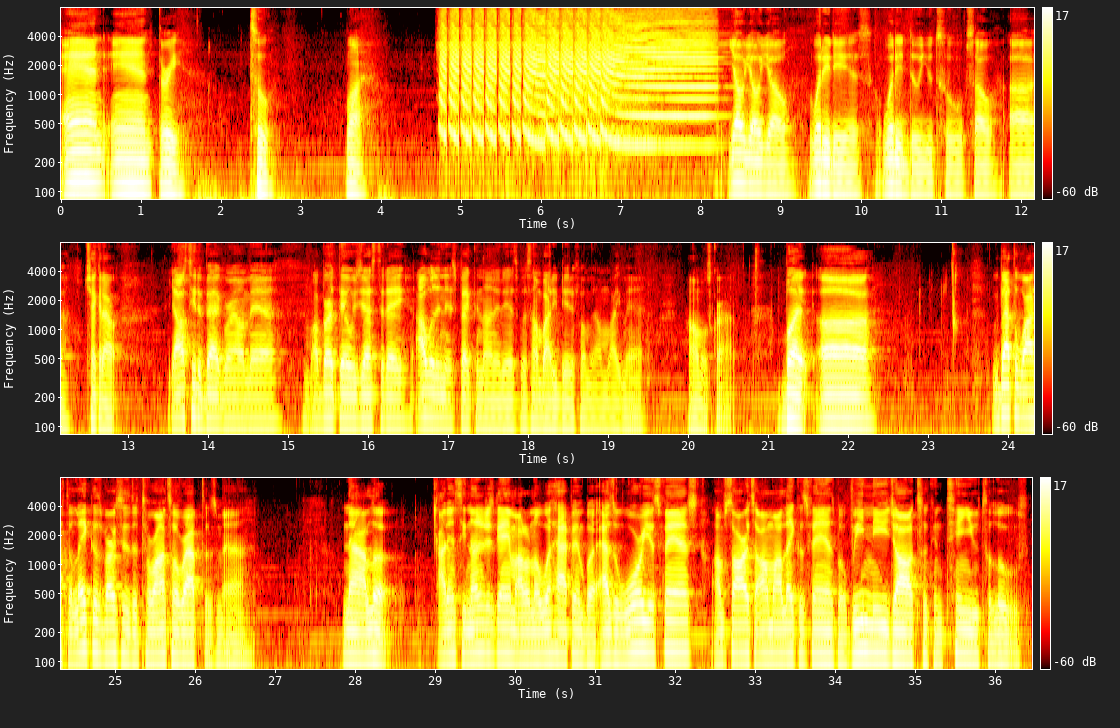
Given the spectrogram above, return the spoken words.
And in three, two, one. Yo, yo, yo, what it is, what it do, YouTube. So, uh, check it out. Y'all see the background, man. My birthday was yesterday. I wasn't expecting none of this, but somebody did it for me. I'm like, man, I almost cried. But uh we about to watch the Lakers versus the Toronto Raptors, man. Now look, I didn't see none of this game. I don't know what happened, but as a Warriors fans, I'm sorry to all my Lakers fans, but we need y'all to continue to lose.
